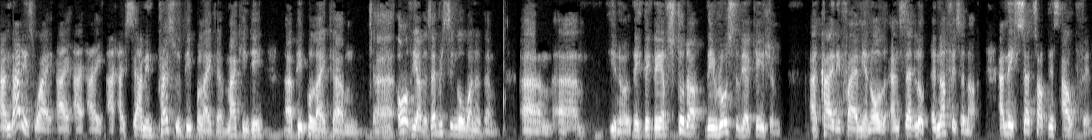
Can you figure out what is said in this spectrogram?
And that is why I, I, I, I say I'm impressed with people like uh, Makinde, uh, people like um, uh, all the others, every single one of them. Um, um, you know, they, they, they, have stood up, they rose to the occasion, uh, Kayode Fayemi and all, and said, look, enough is enough. And they set up this outfit.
